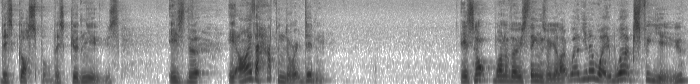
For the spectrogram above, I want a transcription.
this gospel, this good news, is that it either happened or it didn't. It's not one of those things where you're like, well, you know what, it works for you,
